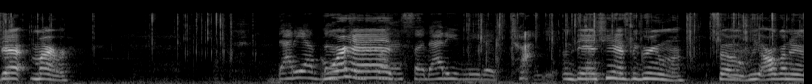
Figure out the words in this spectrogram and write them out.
That Myra. Daddy have the Warhead. pink one, so Daddy need to try it. And then she has the green one. So we all gonna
